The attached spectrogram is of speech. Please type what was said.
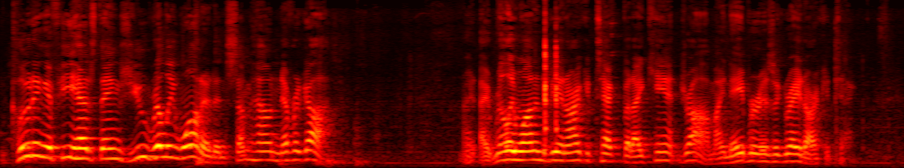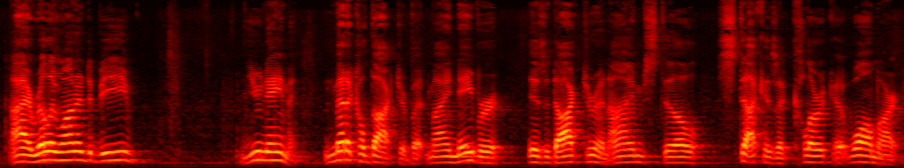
including if he has things you really wanted and somehow never got. Right? I really wanted to be an architect, but I can't draw. My neighbor is a great architect. I really wanted to be, you name it, medical doctor, but my neighbor is a doctor and I'm still stuck as a clerk at Walmart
